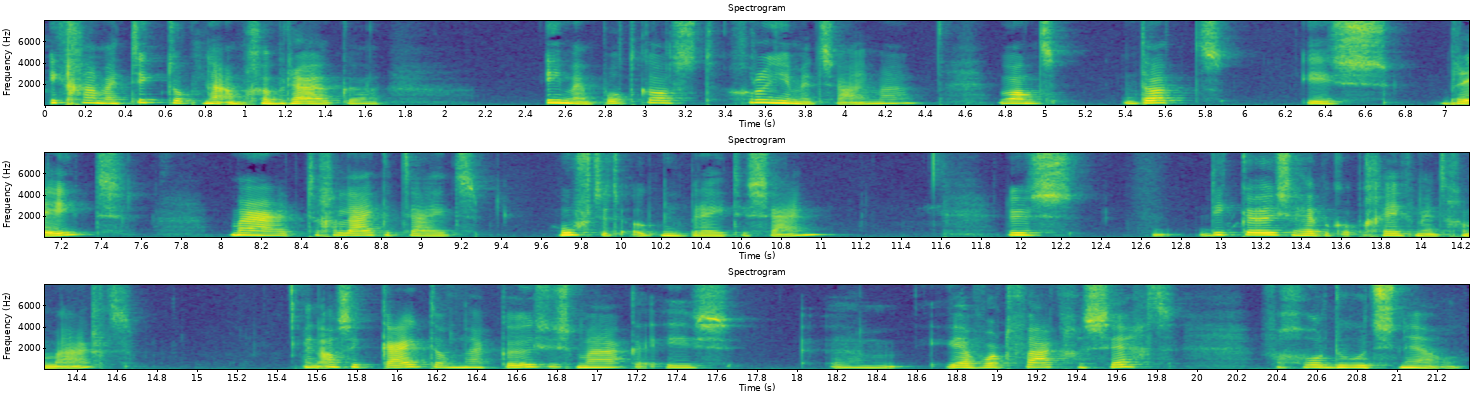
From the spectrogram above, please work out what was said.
Ik ga mijn TikTok-naam gebruiken in mijn podcast Groeien met Saima. Want dat is breed, maar tegelijkertijd hoeft het ook niet breed te zijn. Dus die keuze heb ik op een gegeven moment gemaakt. En als ik kijk dan naar keuzes maken, is, um, ja, wordt vaak gezegd van goh, doe het snel.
